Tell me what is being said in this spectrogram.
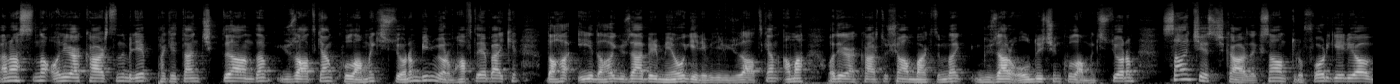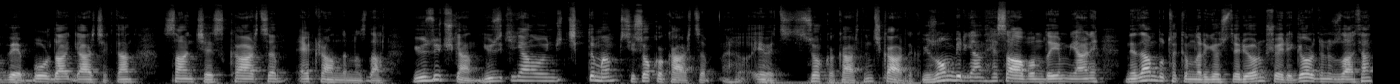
Ben aslında Odegaard kartını bile paketten çıktığı anda 106 gen kullanmak istiyorum. Bilmiyorum haftaya belki daha iyi daha güzel bir Meo gelebilir 106 gen ama Odegaard kartı şu an baktığımda güzel olduğu için kullanmak istiyorum. Sanchez çıkardık. Santrofor geliyor ve burada gerçekten Sanchez kartı ekranlarınızda 103 gen, 102 gen oyuncu çıktı mı? Sissoko kartı. Evet Sissoko kartını çıkardık. 111 gen hesabımdayım. Yani neden bu takımları gösteriyorum? Şöyle gördünüz zaten.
